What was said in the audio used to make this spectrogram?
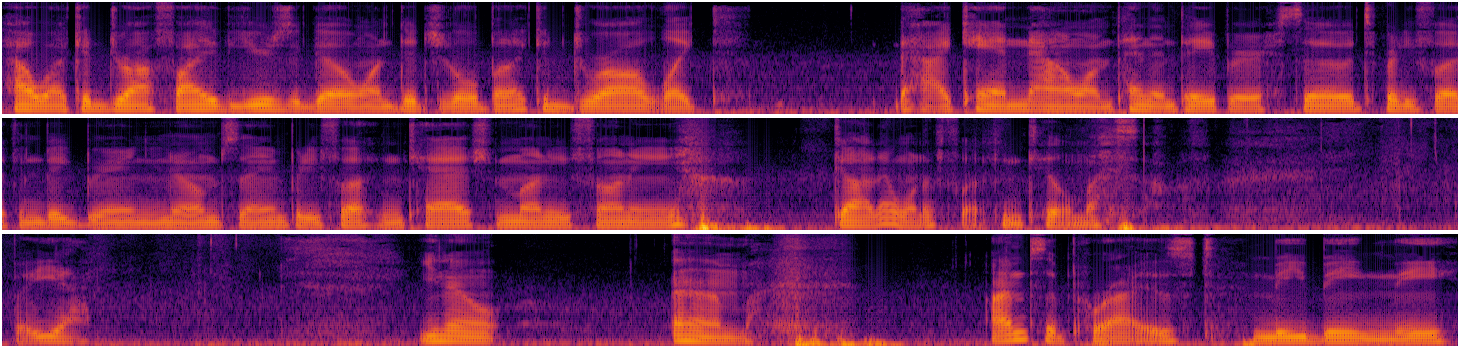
how I could draw five years ago on digital, but I could draw like I can now on pen and paper. So it's pretty fucking big brain, you know what I'm saying? Pretty fucking cash money funny. God, I want to fucking kill myself. But yeah. You know, um, I'm surprised, me being me,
